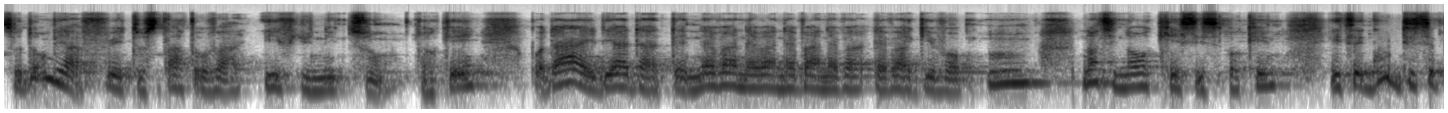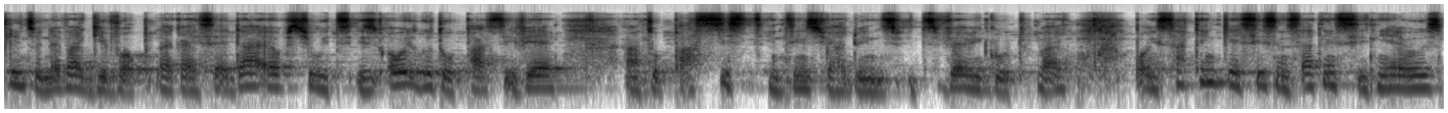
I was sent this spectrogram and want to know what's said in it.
So don't be afraid to start over if you need to. Okay. But that idea that they never, never, never, never, ever give up. Mm, not in all cases. Okay. It's a good discipline to never give up. Like I said, that helps you. It's, it's always good to persevere and to persist in things you are doing. It's, it's very good, right? But in certain cases, in certain scenarios,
